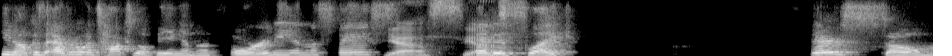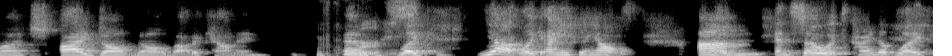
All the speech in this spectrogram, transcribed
you know, because everyone talks about being an authority in the space. Yes. Yes. And it's like there's so much I don't know about accounting. Of course. And like, yeah, like anything else. Um, and so it's kind of like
